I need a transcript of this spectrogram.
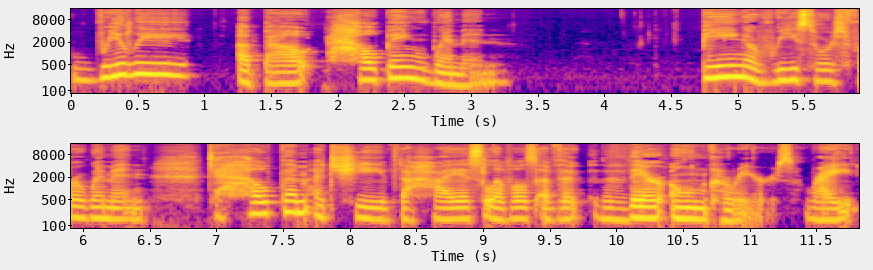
really about helping women being a resource for women to help them achieve the highest levels of the, their own careers right?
